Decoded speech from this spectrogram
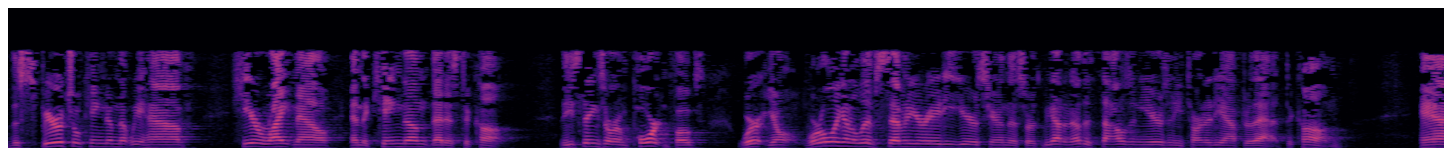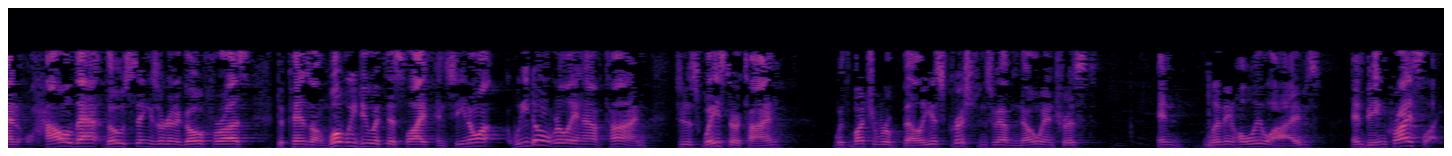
the spiritual kingdom that we have here right now and the kingdom that is to come. These things are important, folks. We're, you know, we're only going to live 70 or 80 years here on this earth. We got another thousand years in eternity after that to come. And how that those things are going to go for us depends on what we do with this life. And so, you know what? We don't really have time to just waste our time with a bunch of rebellious Christians who have no interest in living holy lives and being Christ-like.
